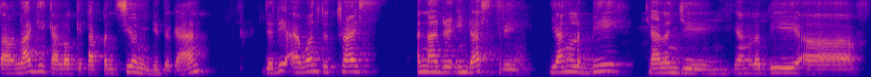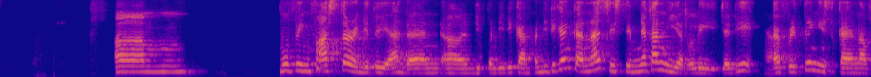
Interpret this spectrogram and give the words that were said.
tahun lagi kalau kita pensiun gitu kan. Jadi I want to try another industry yang lebih challenging, yang lebih uh, um, moving faster gitu ya dan uh, di pendidikan pendidikan karena sistemnya kan yearly jadi yeah. everything is kind of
